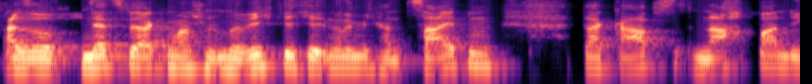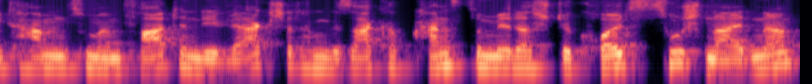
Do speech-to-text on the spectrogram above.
Also Netzwerken war schon immer wichtig. Ich erinnere mich an Zeiten, da gab es Nachbarn, die kamen zu meinem Vater in die Werkstatt, haben gesagt, kannst du mir das Stück Holz zuschneiden? Ne?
